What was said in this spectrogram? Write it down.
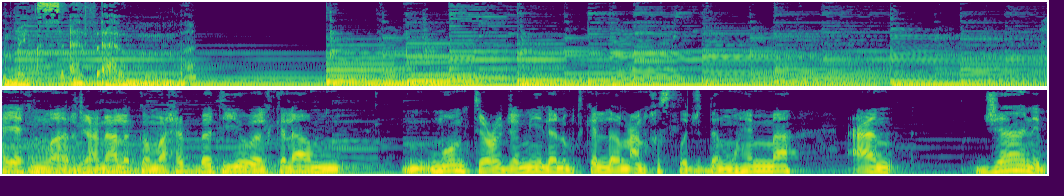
Mix FM حياكم الله رجعنا لكم أحبتي والكلام ممتع وجميل لأنه بتكلم عن خصلة جدا مهمة عن جانب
